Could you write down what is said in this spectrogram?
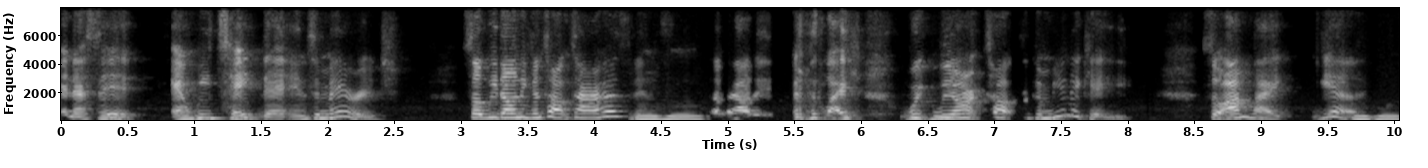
And that's it. And we take that into marriage. So we don't even talk to our husbands mm-hmm. about it. like we, mm-hmm. we aren't taught to communicate. So I'm like, yeah, mm-hmm.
